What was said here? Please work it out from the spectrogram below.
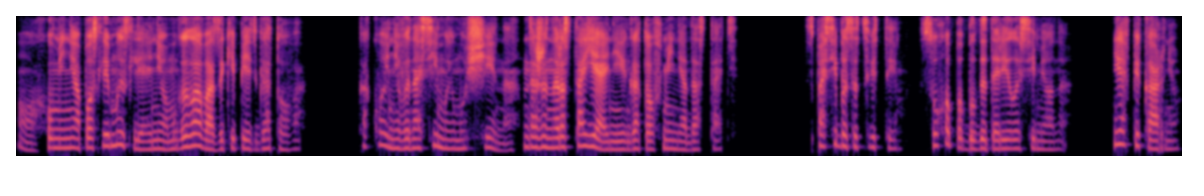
Ох, у меня после мысли о нем голова закипеть готова. Какой невыносимый мужчина, даже на расстоянии готов меня достать. Спасибо за цветы, сухо поблагодарила Семёна. Я в пекарню.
